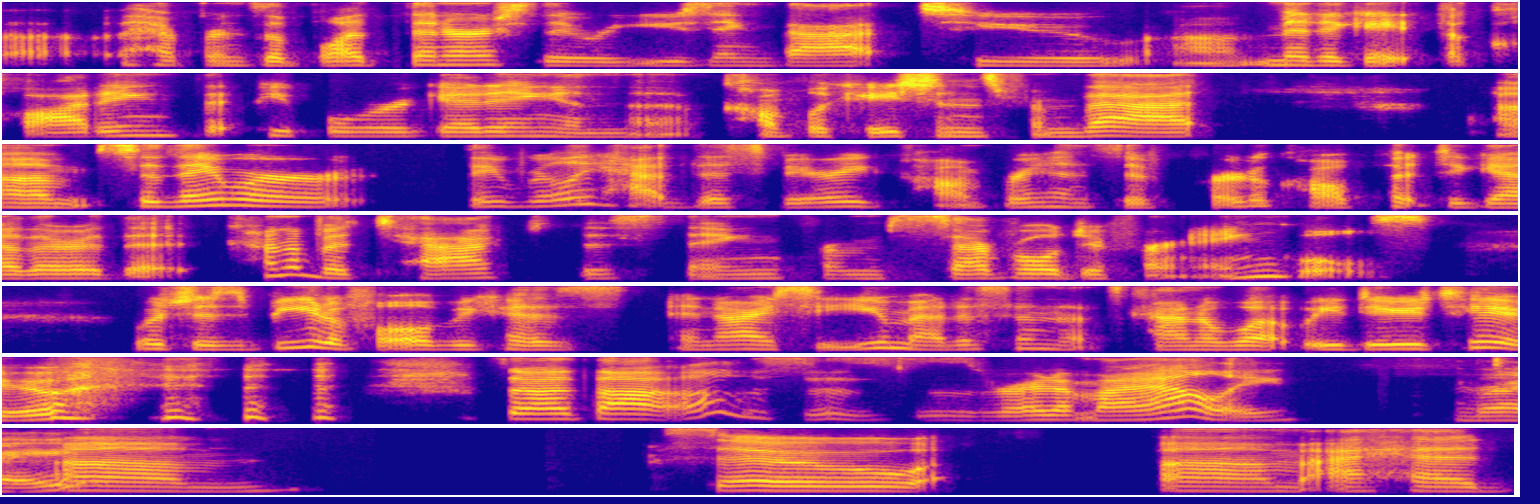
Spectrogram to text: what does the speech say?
uh, heparin's a blood thinner so they were using that to uh, mitigate the clotting that people were getting and the complications from that. Um, so they were they really had this very comprehensive protocol put together that kind of attacked this thing from several different angles which is beautiful because in icu medicine that's kind of what we do too. So i thought oh this is, this is right up my alley. Right. Um, so um, i had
